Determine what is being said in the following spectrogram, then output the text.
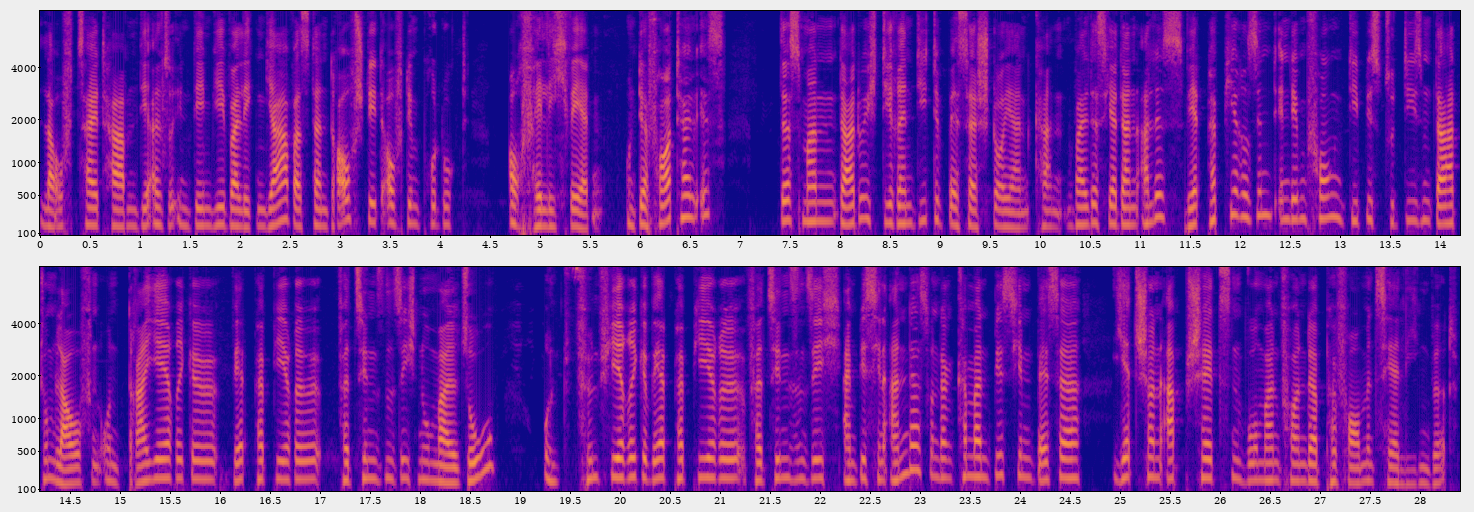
Laufzeit haben, die also in dem jeweiligen Jahr, was dann draufsteht auf dem Produkt, auch fällig werden. Und der Vorteil ist, dass man dadurch die Rendite besser steuern kann, weil das ja dann alles Wertpapiere sind in dem Fonds, die bis zu diesem Datum laufen. Und dreijährige Wertpapiere verzinsen sich nun mal so und fünfjährige Wertpapiere verzinsen sich ein bisschen anders und dann kann man ein bisschen besser jetzt schon abschätzen, wo man von der Performance her liegen wird.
